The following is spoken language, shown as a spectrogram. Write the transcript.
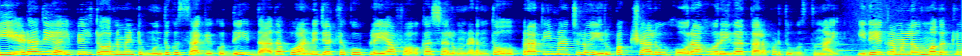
ఈ ఏడాది ఐపీఎల్ టోర్నమెంట్ ముందుకు సాగే కొద్దీ దాదాపు అన్ని జట్లకు ప్లే ఆఫ్ అవకాశాలు ఉండడంతో ప్రతి మ్యాచ్లో ఇరుపక్షాలు హోరాహోరీగా తలపడుతూ వస్తున్నాయి. ఇదే క్రమంలో మొదట్లో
